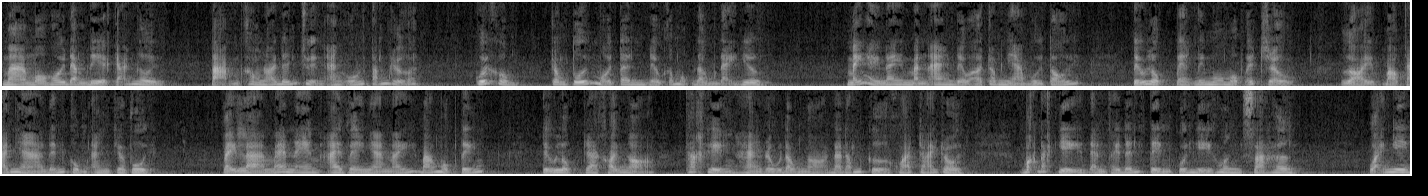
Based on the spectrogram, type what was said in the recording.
mà mồ hôi đầm đìa cả người, tạm không nói đến chuyện ăn uống tắm rửa. Cuối cùng, trong túi mỗi tên đều có một đồng đại dương. Mấy ngày nay Mạnh An đều ở trong nhà buổi tối. Tiểu Lục bèn đi mua một ít rượu, gọi bảo cả nhà đến cùng ăn cho vui. Vậy là mấy anh em ai về nhà nấy báo một tiếng. Tiểu Lục ra khỏi ngõ, phát hiện hàng rượu đầu ngõ đã đóng cửa khóa trái rồi. Bất đắc dĩ đành phải đến tiệm của Nhị Huân xa hơn. Quả nhiên,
